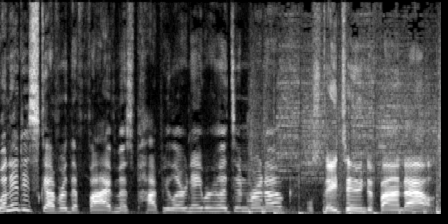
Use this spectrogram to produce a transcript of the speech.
Want to discover the five most popular neighborhoods in Roanoke? Well, stay tuned to find out.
